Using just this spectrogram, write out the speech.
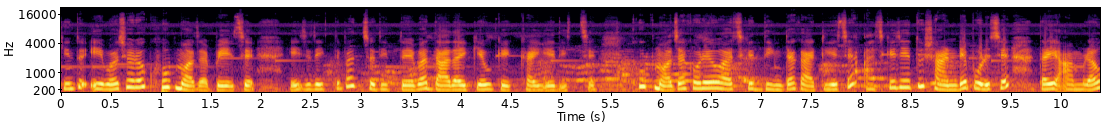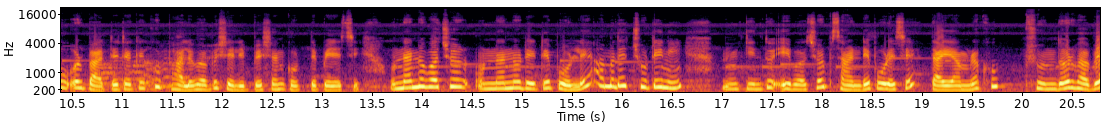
কিন্তু এবছরও খুব মজা পেয়েছে। এই যে দেখতে পাচ্ছ দীপ্ত, এবার দাদাইকেও কেক খাইয়ে দিচ্ছে। খুব মজা করেও আজকের দিনটা কাটিয়েছে। আজকে যেহেতু সানডে পড়েছে, তাই আমরাও ওর বার্থডেটাকে খুব ভালোভাবে সেলিব্রেশন করতে পেরেছি। অন্যান্য বছর অন্যান্য ডেটে পড়লে আমাদের ছুটি নেই কিন্তু এবছর সানডে পড়েছে, তাই আমরা খুব সুন্দরভাবে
